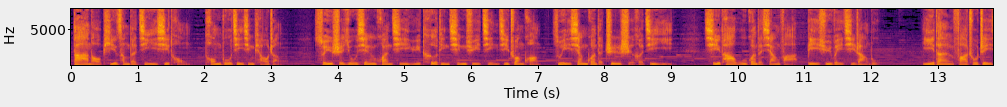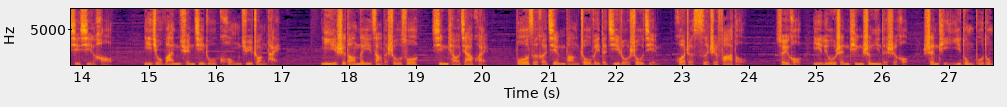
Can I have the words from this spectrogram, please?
大脑皮层的记忆系统同步进行调整，随时优先唤起与特定情绪紧急状况最相关的知识和记忆，其他无关的想法必须为其让路。一旦发出这些信号，你就完全进入恐惧状态。你意识到内脏的收缩、心跳加快、脖子和肩膀周围的肌肉收紧或者四肢发抖。随后，你留神听声音的时候，身体一动不动。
